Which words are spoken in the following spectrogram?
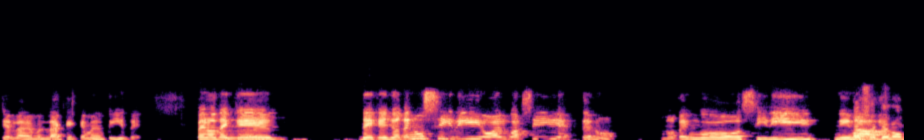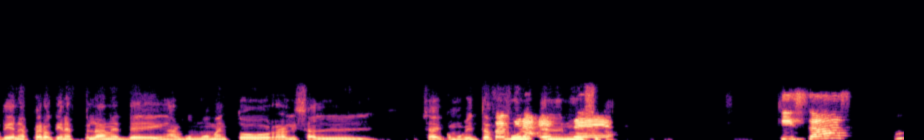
que la verdad que, que me pide. Pero de que, de que yo tenga un CD o algo así, este no. No tengo CD ni nada. No sé que no tienes, pero tienes planes de en algún momento realizar, o sea, como que te pues full en este, música. Quizás un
